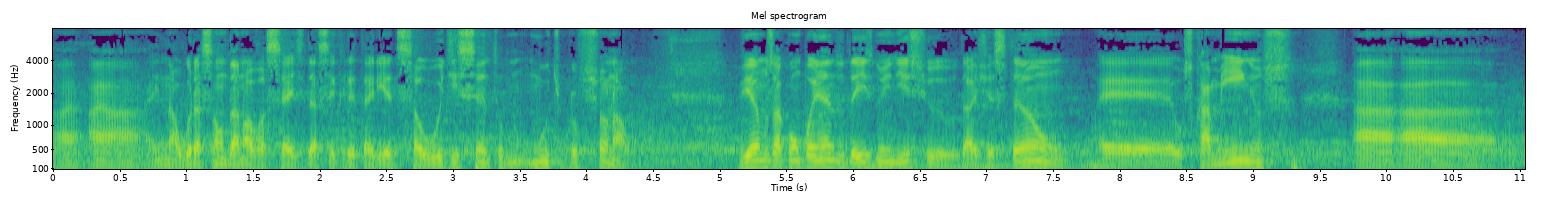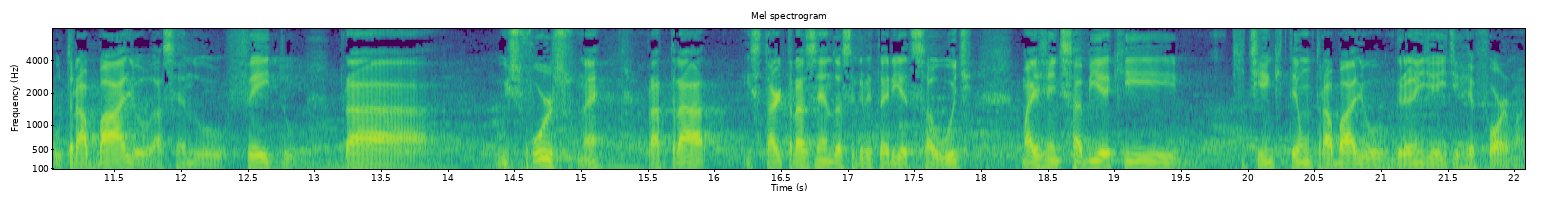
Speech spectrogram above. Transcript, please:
a, a inauguração da nova sede da Secretaria de Saúde e Centro Multiprofissional. Viemos acompanhando desde o início da gestão é, os caminhos, a, a, o trabalho a sendo feito para o esforço, né, para tra estar trazendo a Secretaria de Saúde, mas a gente sabia que que tinha que ter um trabalho grande aí de reforma.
